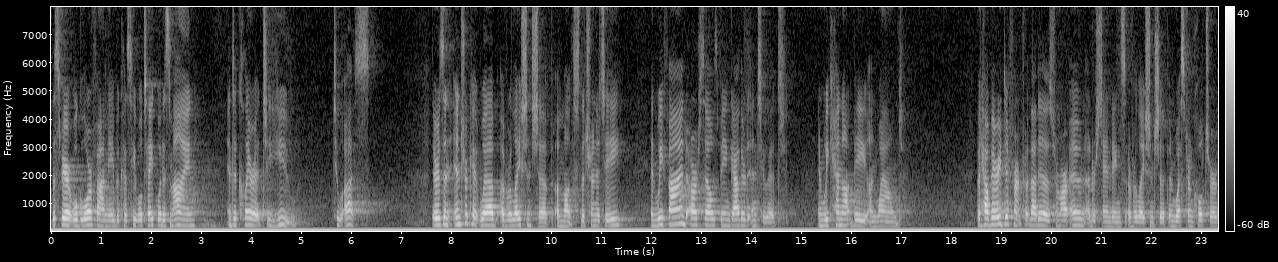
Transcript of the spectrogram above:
The Spirit will glorify me because he will take what is mine and declare it to you, to us. There is an intricate web of relationship amongst the Trinity, and we find ourselves being gathered into it, and we cannot be unwound but how very different that is from our own understandings of relationship in Western culture.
